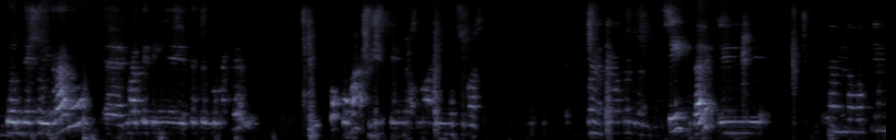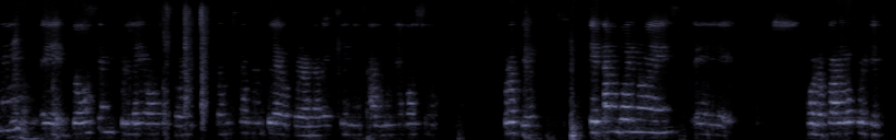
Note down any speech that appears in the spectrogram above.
donde soy grado, eh, marketing y gestión comercial, un poco más, es que no, hay mucho más. Bueno, tengo otra pregunta. Sí, dale. Eh, cuando tienes eh, dos empleos, por ejemplo, buscando empleo, pero a la vez tienes algún negocio propio, ¿qué tan bueno es eh, colocarlo? Porque,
